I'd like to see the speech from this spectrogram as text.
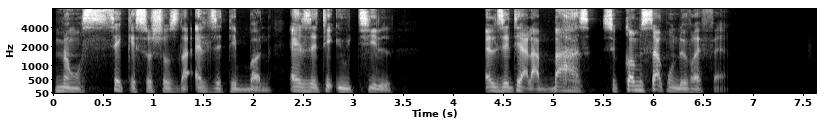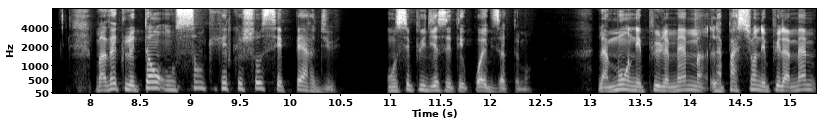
mais on sait que ces choses-là, elles étaient bonnes, elles étaient utiles, elles étaient à la base. C'est comme ça qu'on devrait faire. Mais avec le temps, on sent que quelque chose s'est perdu. On ne sait plus dire c'était quoi exactement. L'amour n'est plus le même, la passion n'est plus la même.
